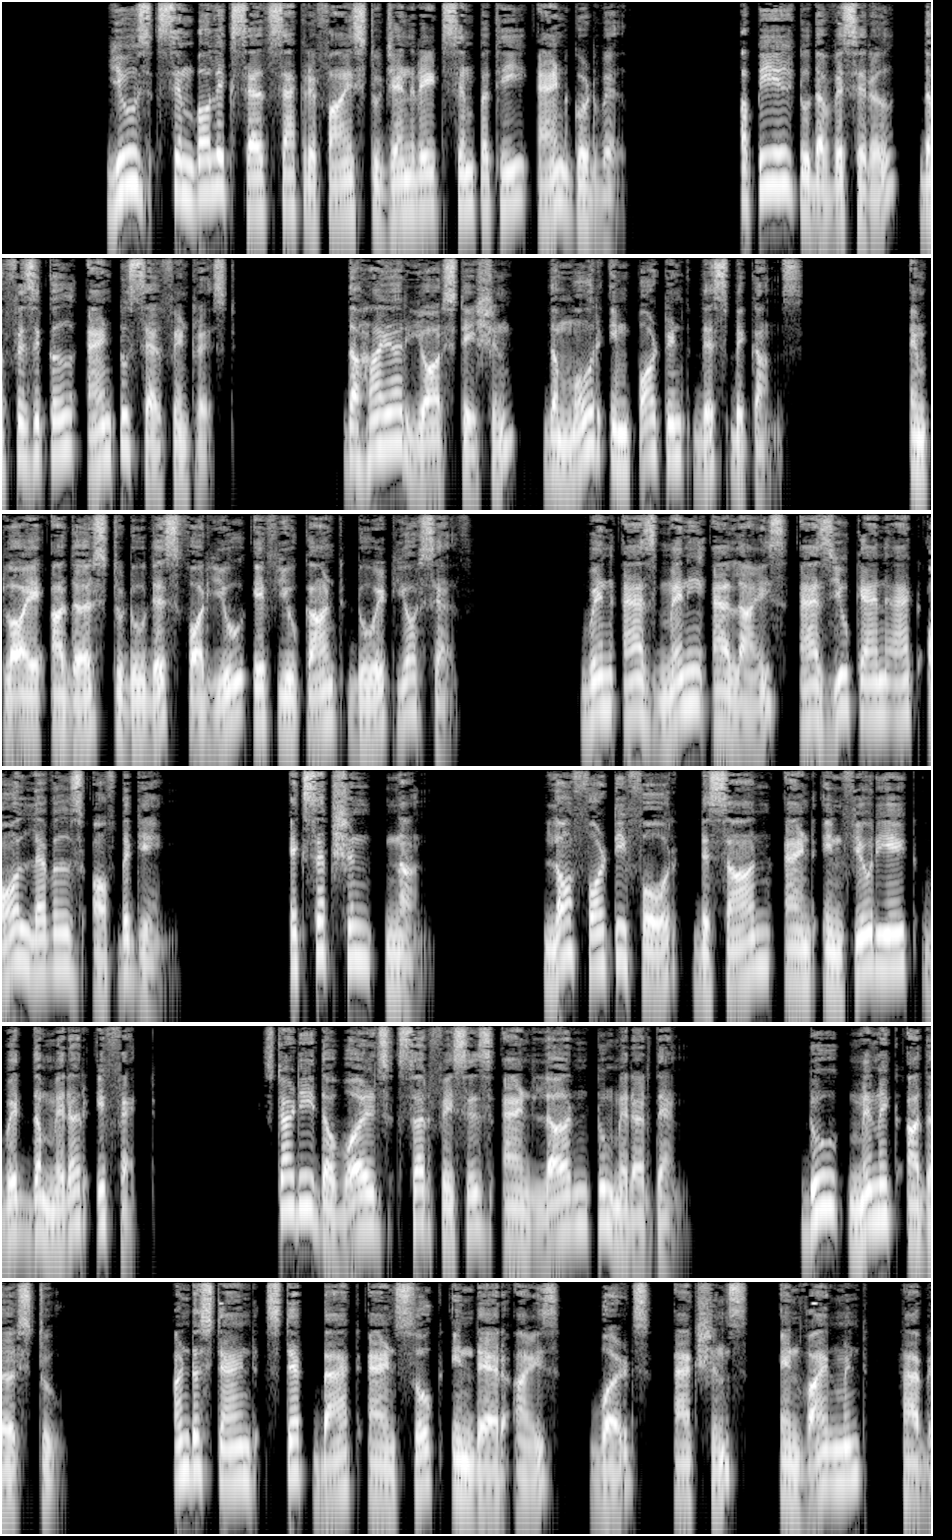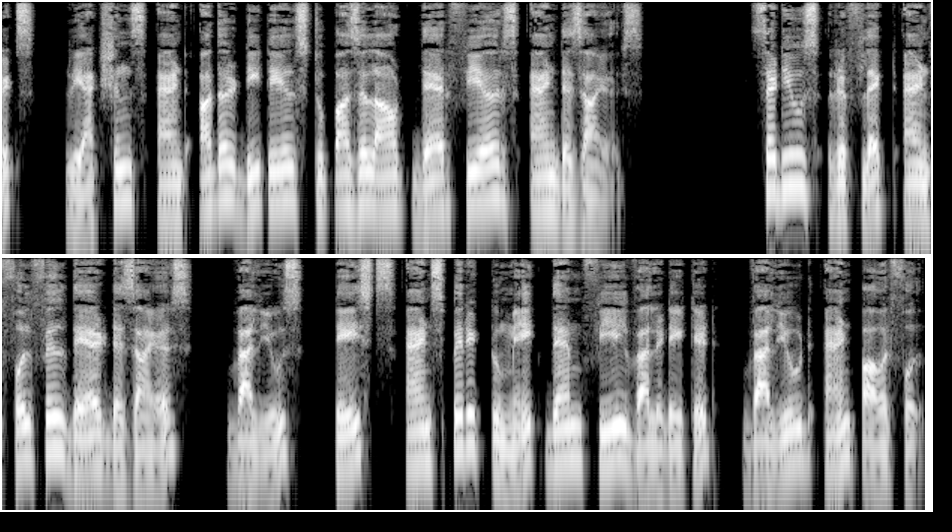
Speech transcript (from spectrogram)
Use symbolic self-sacrifice to generate sympathy and goodwill. Appeal to the visceral, the physical and to self-interest. The higher your station, the more important this becomes. Employ others to do this for you if you can't do it yourself. Win as many allies as you can at all levels of the game. Exception none. Law 44 Discern and infuriate with the mirror effect. Study the world's surfaces and learn to mirror them. Do mimic others too. Understand, step back and soak in their eyes, words, actions, environment, habits, reactions and other details to puzzle out their fears and desires. Seduce, reflect and fulfill their desires, values, tastes and spirit to make them feel validated, valued and powerful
